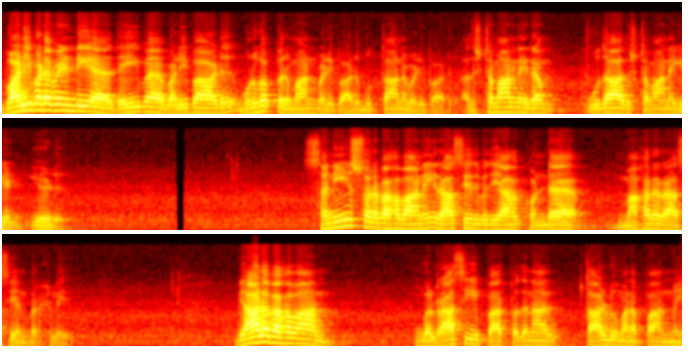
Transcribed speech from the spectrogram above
வழிபட வேண்டிய தெய்வ வழிபாடு முருகப்பெருமான் வழிபாடு முத்தான வழிபாடு. அதிர்ஷ்டமான நிறம் ஊதா அதிர்ஷ்டமான எண் ஏழு. சனீஸ்வர பகவானை ராசியதிபதியாக கொண்ட மகர ராசி அன்பர்களே வியாழ பகவான் உங்கள் ராசியை பார்ப்பதனால் தாழ்வு மனப்பான்மை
